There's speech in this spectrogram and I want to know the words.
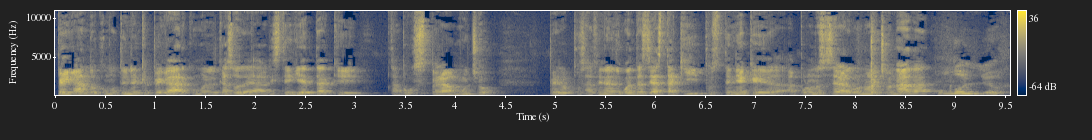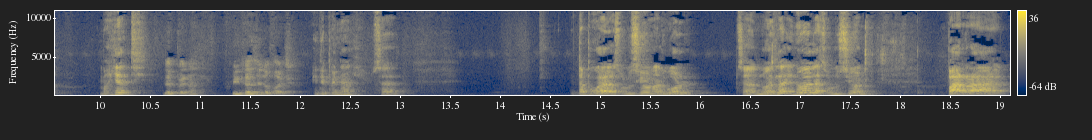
pegando como tenían que pegar, como en el caso de Aristeguieta, que tampoco se esperaba mucho, pero pues al final de cuentas ya está aquí, pues tenía que por lo menos hacer algo, no ha hecho nada. Un gol yo, Imagínate, de penal, y casi lo falla. y de penal, o sea, tampoco era la solución al gol, o sea, no es la, no es la solución. Parra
